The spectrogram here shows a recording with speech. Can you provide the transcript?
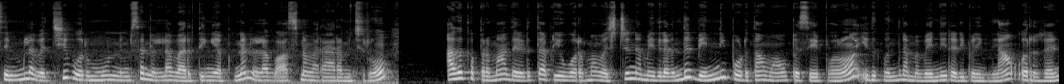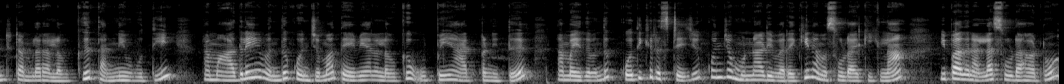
சிம்மில் வச்சு ஒரு மூணு நிமிஷம் நல்லா வறுத்திங்க அப்படின்னா நல்லா வாசனை வர ஆரம்பிச்சிரும். அதுக்கப்புறமா அதை எடுத்து அப்படியே உரமாக வச்சுட்டு நம்ம இதில் வந்து வெந்நி போட்டு தான் மாவு பிசைய போகிறோம் இதுக்கு வந்து நம்ம வெந்நி ரெடி பண்ணிக்கலாம். ஒரு ரெண்டு டம்ளர் அளவுக்கு தண்ணி ஊற்றி நம்ம அதிலேயே வந்து கொஞ்சமாக தேவையான அளவுக்கு உப்பையும் ஆட் பண்ணிவிட்டு நம்ம இதை வந்து கொதிக்கிற ஸ்டேஜ் கொஞ்சம் முன்னாடி வரைக்கும் நம்ம சூடாக்கிக்கலாம். இப்போ அது நல்லா சூடாகட்டும்.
